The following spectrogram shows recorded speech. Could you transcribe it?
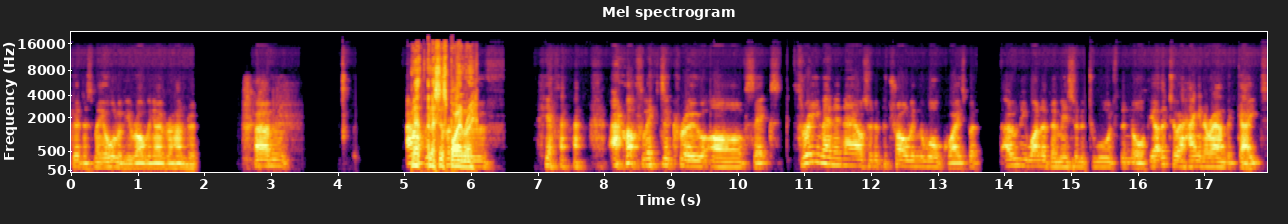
Goodness me, all of you rolling over a hundred. Um, Unless- unless it's binary. of- Yeah, Alf leads a crew of six. Three men are now sort of patrolling the walkways, but only one of them is sort of towards the north. The other two are hanging around the gate.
